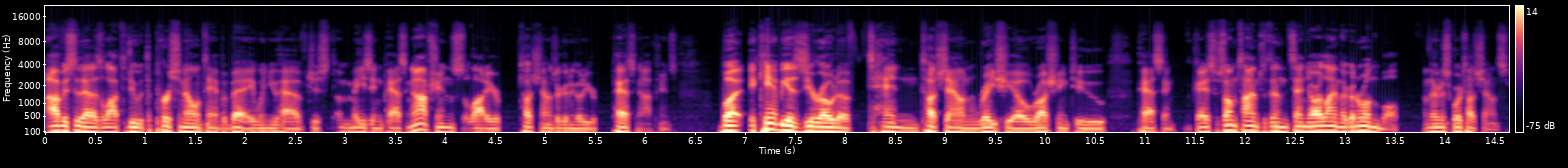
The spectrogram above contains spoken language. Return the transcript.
obviously, that has a lot to do with the personnel in Tampa Bay. When you have just amazing passing options, a lot of your touchdowns are going to go to your passing options. But it can't be a zero to 10 touchdown ratio rushing to passing. Okay. So sometimes within the 10 yard line, they're going to run the ball and they're going to score touchdowns.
